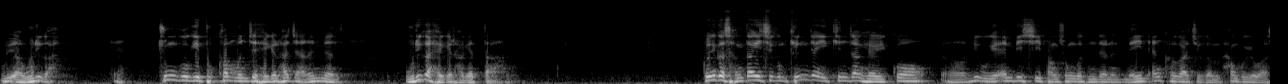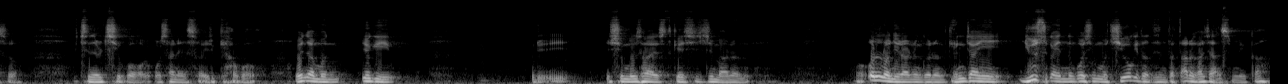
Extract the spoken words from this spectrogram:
우리, 아, 우리가 예. 중국이 북한 문제 해결하지 않으면 우리가 해결하겠다. 그러니까 상당히 지금 굉장히 긴장해 있고 어, 미국의 MBC 방송 같은 데는 메인 앵커가 지금 한국에 와서 진을 치고 오산에서 이렇게 하고 왜냐하면 여기 우리 신문사에서 계시지만은 어, 언론이라는 거는 굉장히 뉴스가 있는 곳이면 지옥이 더 된다 따라가지 않습니까?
